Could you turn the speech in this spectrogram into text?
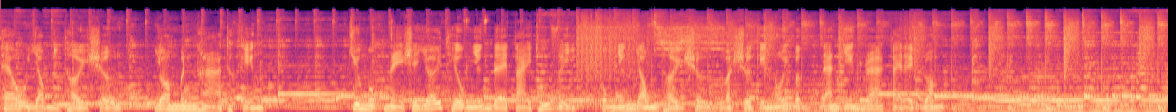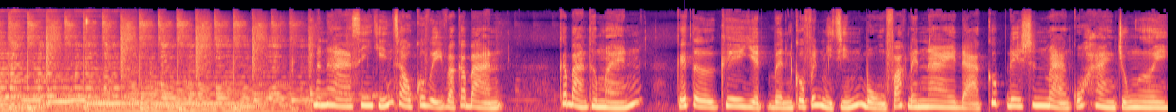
Theo dòng thời sự do Minh Hà thực hiện. Chuyên mục này sẽ giới thiệu những đề tài thú vị cùng những dòng thời sự và sự kiện nổi bật đang diễn ra tại Đài Loan Minh Hà xin kính chào quý vị và các bạn. Các bạn thân mến, kể từ khi dịch bệnh COVID-19 bùng phát đến nay đã cướp đi sinh mạng của hàng chục người.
